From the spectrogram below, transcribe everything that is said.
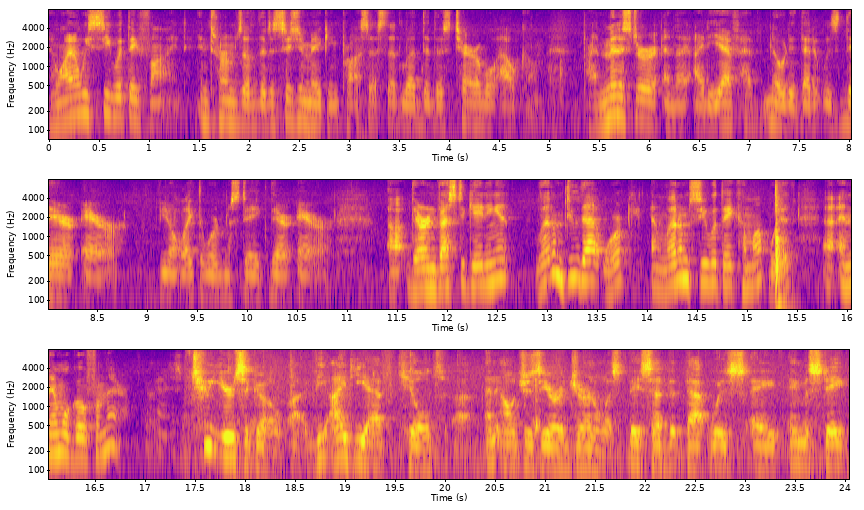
And why don't we see what they find in terms of the decision-making process that led to this terrible outcome? Prime Minister and the IDF have noted that it was their error. If you don't like the word mistake, their error. Uh, they're investigating it. Let them do that work and let them see what they come up with, uh, and then we'll go from there. Two years ago, uh, the IDF killed uh, an Al Jazeera journalist. They said that that was a, a mistake,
